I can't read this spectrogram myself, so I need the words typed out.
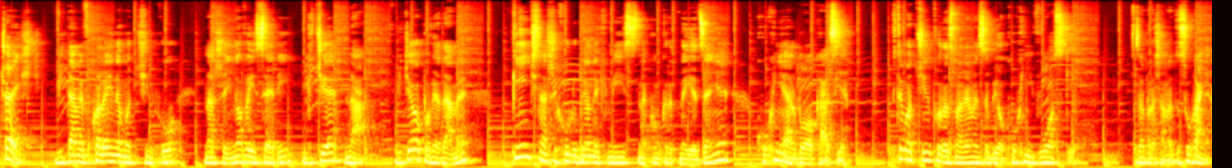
Cześć, witamy w kolejnym odcinku naszej nowej serii Gdzie na, gdzie opowiadamy pięć naszych ulubionych miejsc na konkretne jedzenie, kuchnię albo okazję. W tym odcinku rozmawiamy sobie o kuchni włoskiej. Zapraszamy do słuchania.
